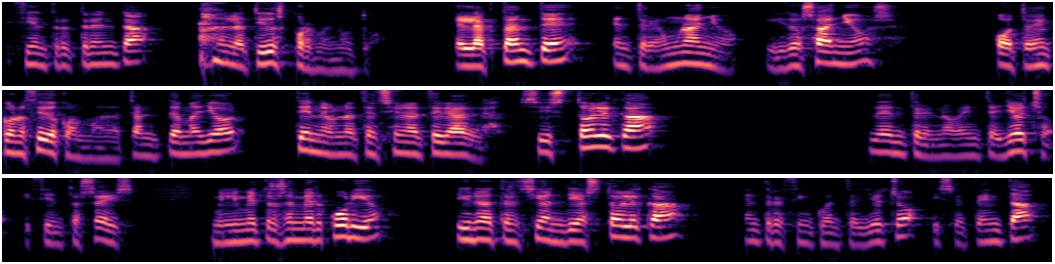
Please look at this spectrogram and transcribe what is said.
y 130 latidos por minuto. El lactante entre un año y dos años, o también conocido como lactante mayor, tiene una tensión arterial sistólica de entre 98 y 106 milímetros de mercurio y una tensión diastólica entre 58 y 70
